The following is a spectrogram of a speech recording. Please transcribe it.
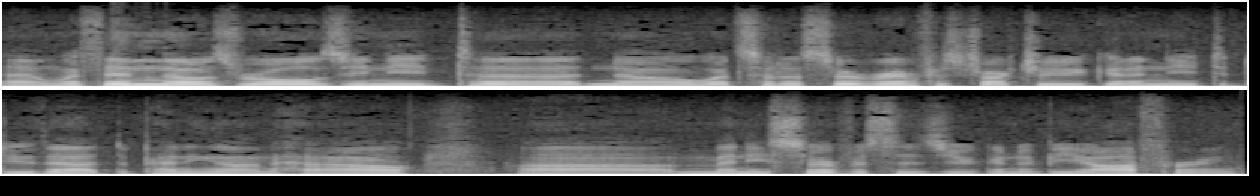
And within those roles, you need to know what sort of server infrastructure you're going to need to do that, depending on how uh, many services you're going to be offering.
